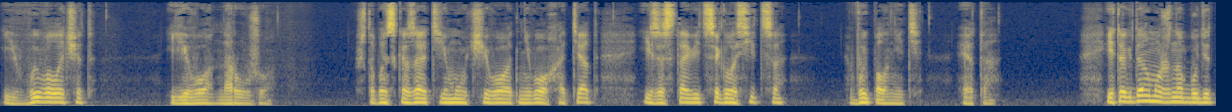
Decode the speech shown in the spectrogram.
и выволочит его наружу, чтобы сказать ему, чего от него хотят, и заставить согласиться выполнить это и тогда можно будет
